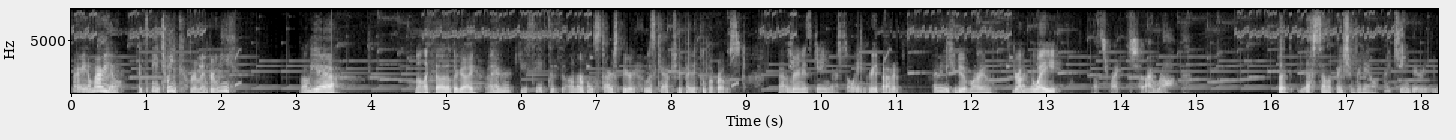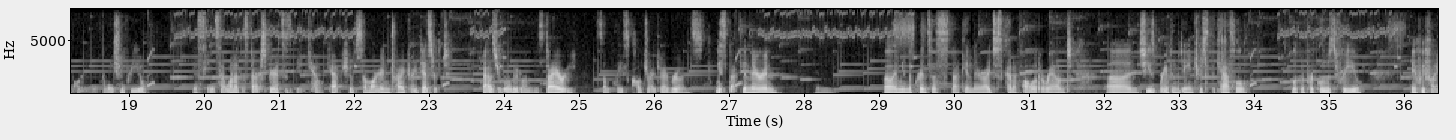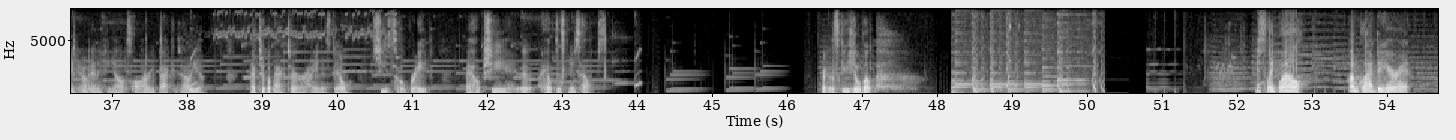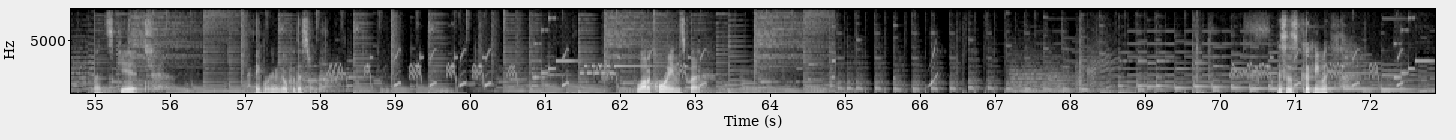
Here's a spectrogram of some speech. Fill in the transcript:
Mario, Mario! It's me, Twink. Remember me? Oh yeah. Not like that other guy. I heard you saved the Honorable Star Spirit who was captured by the Koopa Bros. Bowser and his gang are so angry about it. I know you can do it, Mario. You're on your way. That's right, I rock. But enough celebration for now. I came bearing important information for you. It seems that one of the Star Spirits is being captured somewhere in Dry Dry Desert. Bowser wrote it on his diary, someplace called Dry Dry Ruins. We stuck in there and, and well, I mean, the princess snuck in there. I just kind of followed around. Uh, and she's braving the dangers of the castle, looking for clues for you. If we find out anything else, I'll hurry back and tell you. I have to go back to Her Highness now. She's so brave. I hope she. Uh, I hope this news helps. Alright, let's get healed up. You sleep well. I'm glad to hear it. Let's get... I think we're gonna go for this one. A lot of coins, but... This is cooking with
